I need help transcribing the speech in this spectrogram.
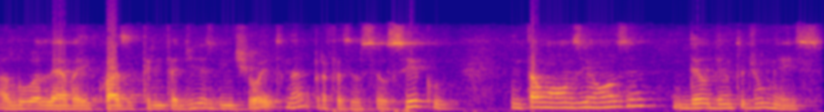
a Lua leva aí quase 30 dias, 28, né? Para fazer o seu ciclo. Então, 11 e 11 deu dentro de um mês.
